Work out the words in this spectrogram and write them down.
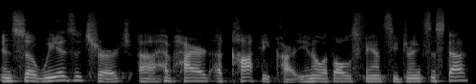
And so we as a church uh, have hired a coffee cart, you know, with all those fancy drinks and stuff.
